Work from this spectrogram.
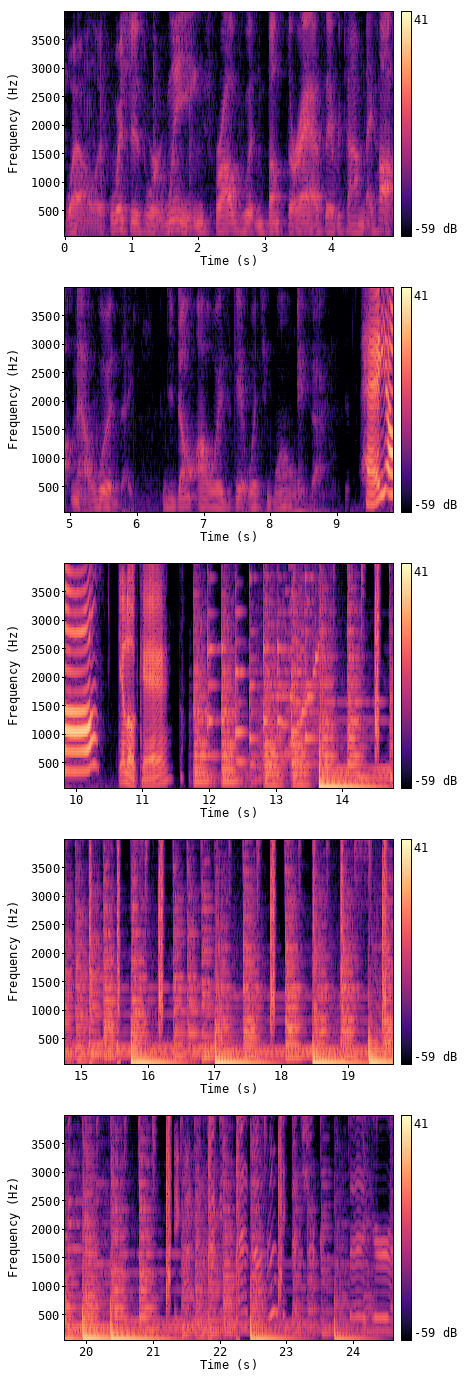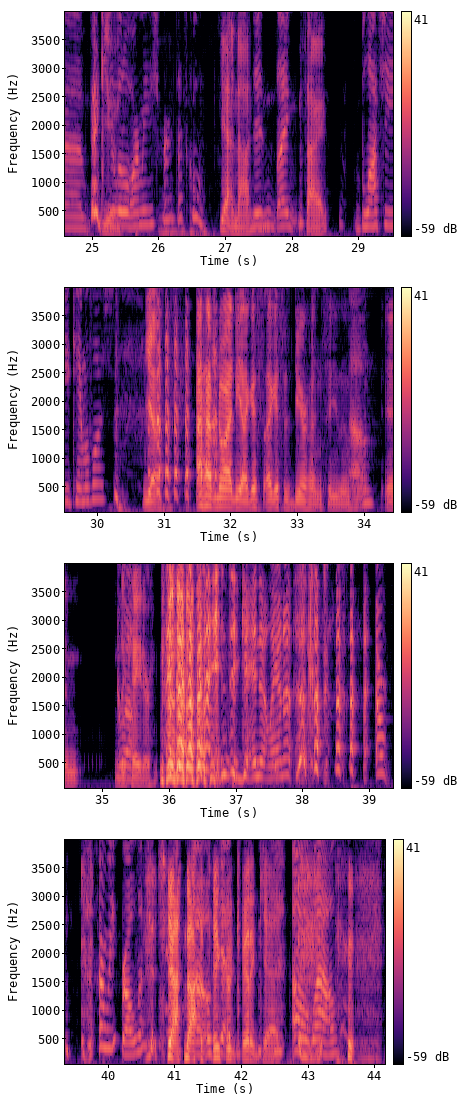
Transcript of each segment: Well, if wishes were wings, frogs wouldn't bump their ass every time they hop, now would they? You don't always get what you want. Exactly. Hey y'all! ¿Qué lo que? Exactly. I, get- I, I really like that shirt. The, your uh, Thank you. little army shirt. That's cool. Yeah, nah. Did, like It's alright. Blotchy camouflage. Yeah. I have no idea. I guess I guess it's deer hunting season Oh. in Well- Decatur. in, Deca- in Atlanta. are, are we rolling? yeah, no, I Oh, think okay. we're good again. Oh wow.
